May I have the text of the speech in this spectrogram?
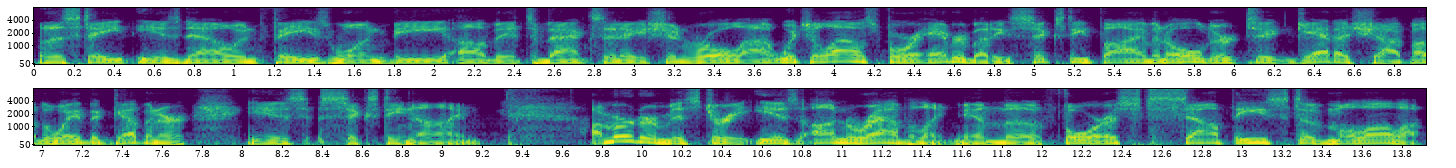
The state is now in phase 1B of its vaccination rollout, which allows for everybody 65 and older to get a shot. By the way, the governor is 69. A murder mystery is unraveling in the forest southeast of Molalla.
